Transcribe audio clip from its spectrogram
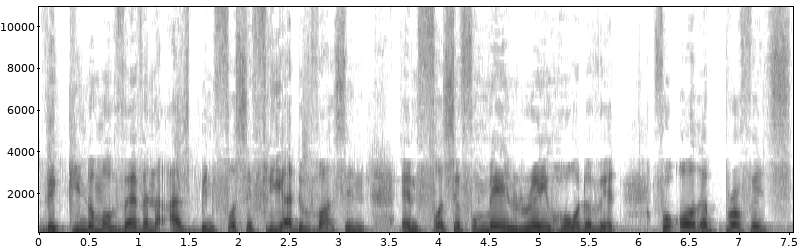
the kingdom of heaven has been forcibly advancing, and forceful men lay hold of it. For all the prophets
